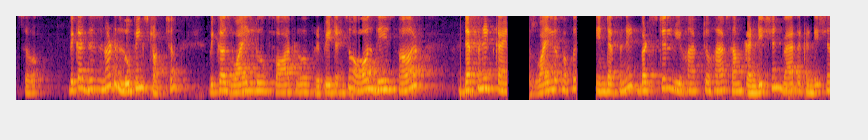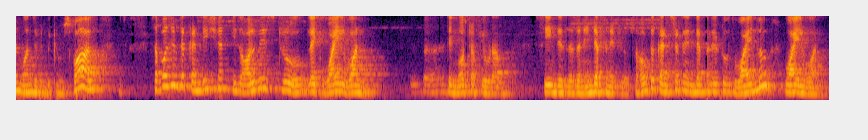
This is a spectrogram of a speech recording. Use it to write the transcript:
So because this is not a looping structure, because while loop, for loop, repeated. So all these are definite kind kinds. While loop of course indefinite, but still you have to have some condition where the condition once if it becomes false. Suppose if the condition is always true, like while one, uh, I think most of you would have seen this as an indefinite loop. So how to construct an indefinite loop while loop, while one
